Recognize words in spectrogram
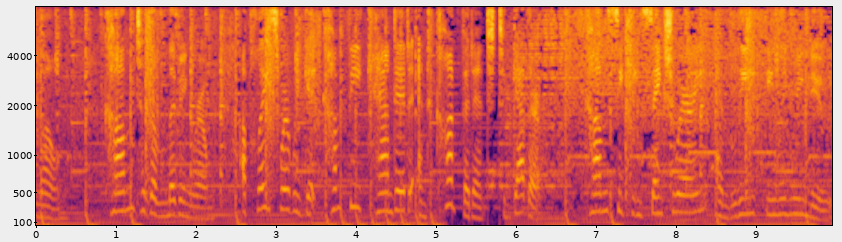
alone. Come to the living room, a place where we get comfy, candid, and confident together. Come seeking sanctuary and leave feeling renewed.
